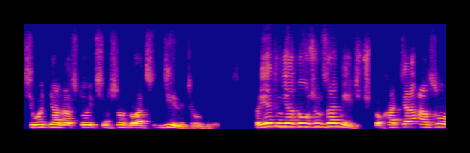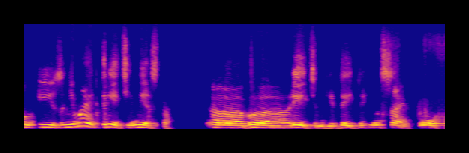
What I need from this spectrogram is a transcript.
сегодня она стоит 729 рублей. При этом я должен заметить, что хотя Озон и занимает третье место э, в рейтинге Data Insight по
